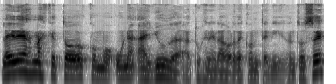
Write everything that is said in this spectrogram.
la idea es más que todo como una ayuda a tu generador de contenido. Entonces,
